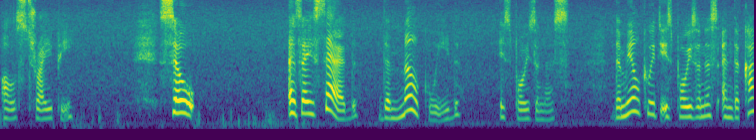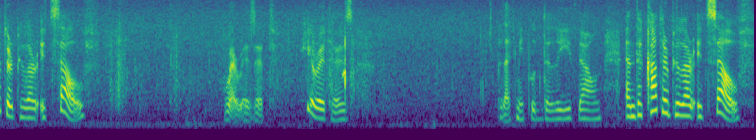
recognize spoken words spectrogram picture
All stripy. So, as I said, the milkweed is poisonous. The milkweed is poisonous and the caterpillar itself, where is it? Here it is let me put the leaf down, and the caterpillar itself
